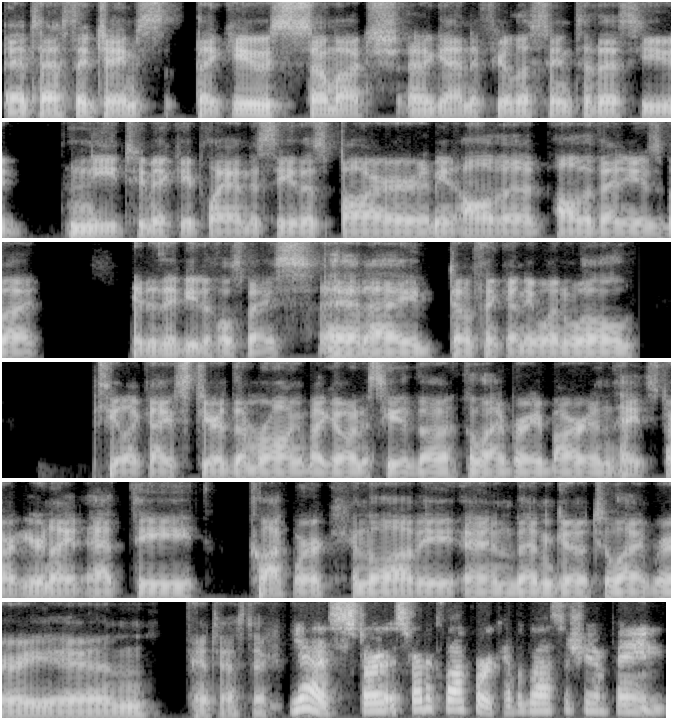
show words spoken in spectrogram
Fantastic. James, thank you so much. And again, if you're listening to this, you need to make a plan to see this bar. I mean, all the all the venues, but it is a beautiful space. And I don't think anyone will feel like I steered them wrong by going to see the the library bar. And hey, start your night at the clockwork in the lobby and then go to library and fantastic. Yeah, start start a clockwork, have a glass of champagne,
